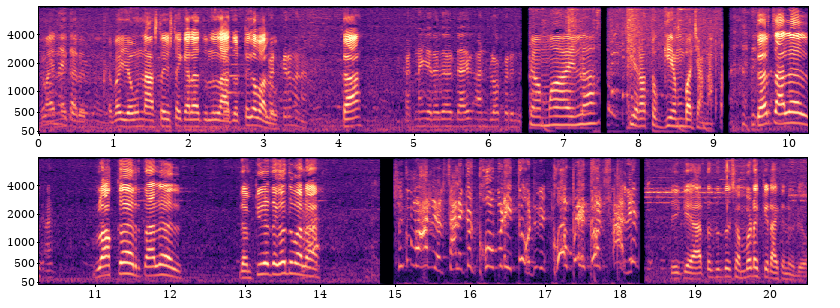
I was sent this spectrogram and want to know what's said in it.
स्माइल नाही करत. हे बघ येऊन नाश्ता विष्टा केला तुला लाज वाटतं का बालू? का? कट नाही केला तर डायरेक्ट अनब्लॉक करून. कमायला तेरा तो गेम बजाना. कर चालल. ब्लॉक कर चालल. धमकी देतं का तुम्हाला? साले का खोपडी तोड रे, खोपडी तोड साले ठीक आहे आता तर तो शंभर टक्के टाकेन व्हिडिओ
